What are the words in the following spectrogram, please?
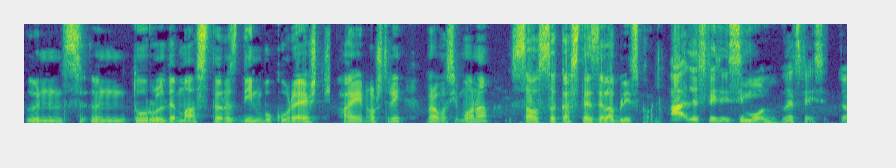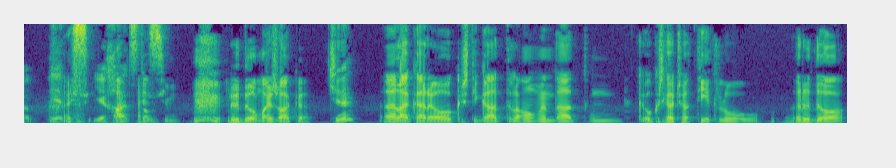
în, în turul de Masters din București, hai ai noștri, bravo Simona, sau să casteze la BlizzCon. A, let's face it, Simonul, let's face it. Că e, Hai, Sim- e Hearthstone. hai, Sim- Râde o mai joacă? Cine? Ăla care a câștigat la un moment dat, un- a câștigat ceva titlu, Râdă,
